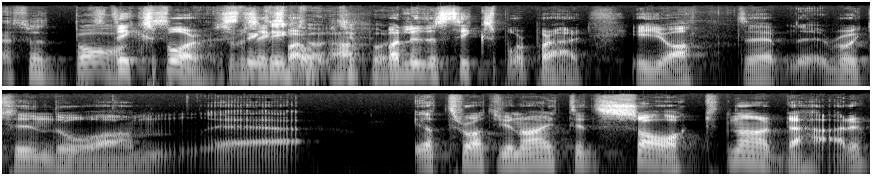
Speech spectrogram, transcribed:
Alltså ett bak... Stickspår, som Stickspår, stickspår. ja. Bara lite stickspår på det här är ju att eh, Roy Keane då... Eh, jag tror att United saknar det här.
